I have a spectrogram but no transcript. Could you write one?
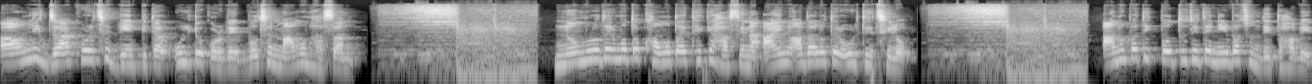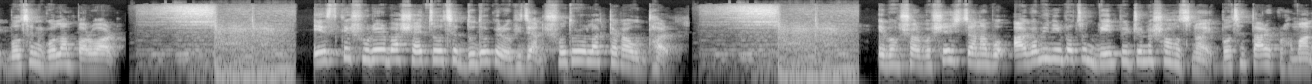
আওয়ামী লীগ যা করেছে বিএনপি তার উল্টো করবে, বলছেন মামুন হাসান। নমরুদের মতো ক্ষমতায় থেকে হাসিনা আইন আদালতের ঊর্ধ্বে ছিল। আনুপাতিক পদ্ধতিতে নির্বাচন দিতে হবে, বলছেন গোলাম পরওয়ার এসকে সুরের বাসায় চলছে দুদকের অভিযান, সতেরো লাখ টাকা উদ্ধার। এবং সর্বশেষ জানাব, আগামী নির্বাচন বিএনপির জন্য সহজ নয়, বলছেন তারেক রহমান।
